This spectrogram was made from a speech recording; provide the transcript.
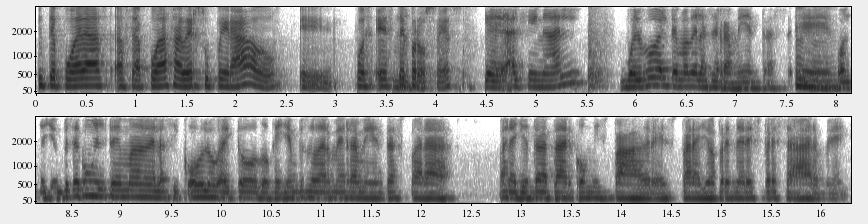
y te puedas, o sea, puedas haber superado eh, pues este proceso. que al final vuelvo al tema de las herramientas. Eh, cuando yo empecé con el tema de la psicóloga y todo, que ella empezó a darme herramientas para, para yo tratar con mis padres, para yo aprender a expresarme,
